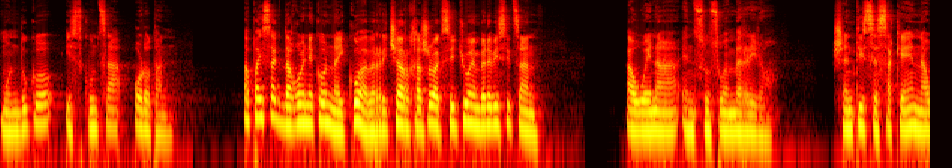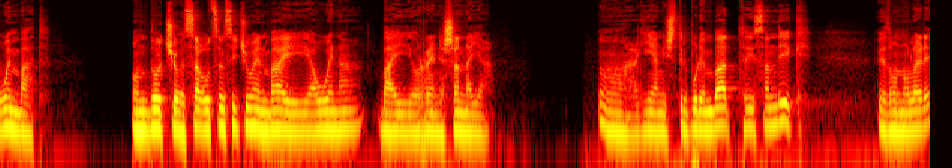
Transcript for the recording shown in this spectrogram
munduko hizkuntza orotan. Apaizak dagoeneko nahikoa berri txar jasoak zituen bere bizitzan, hauena entzun zuen berriro. Senti zezakeen hauen bat. Ondotxo ezagutzen zituen bai hauena, bai horren esan naia. Uh, agian istripuren bat izan dik, edo nola ere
